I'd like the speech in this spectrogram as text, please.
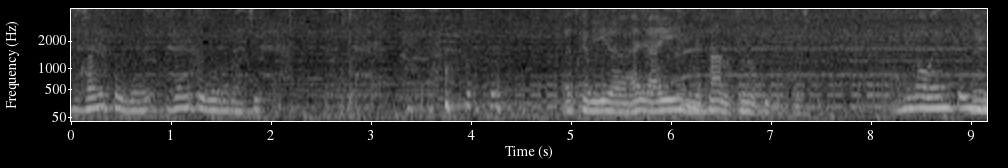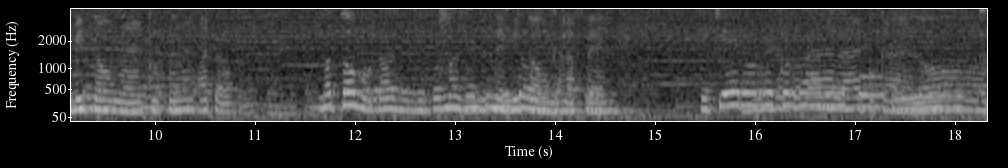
Sus hábitos de, sus hábitos de borrachito. Es que vi, ahí, ahí me estaban haciendo pues. Amigo, ven, te Me invito a una copa. Ah, te voy a poner. No tomo, gracias. Entonces más bien te, invito, a un café. Te quiero recordar la época loca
